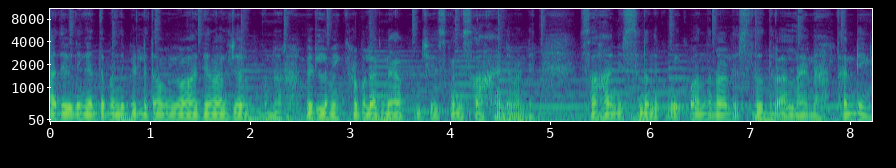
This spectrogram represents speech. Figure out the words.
అదేవిధంగా ఎంతమంది బిడ్డలు తమ వివాహ దినాలు జరుపుకున్నారు బిడ్డలు మీ కృపలో జ్ఞాపం చేసుకొని సహాయం ఇవ్వండి. సహాయం ఇస్తున్నందుకు మీకు వందనాలు స్తోత్రాలు నాయన తండ్రి.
